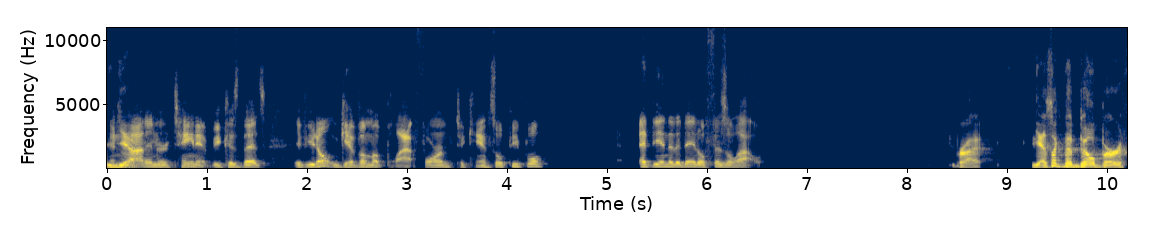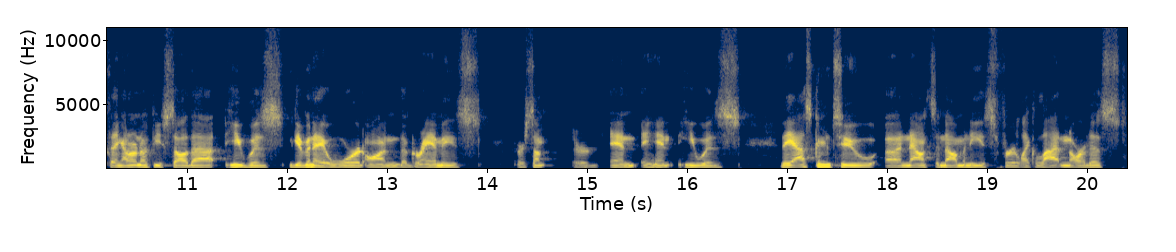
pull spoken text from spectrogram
and yeah, not entertain it because that's if you don't give them a platform to cancel people, at the end of the day, it'll fizzle out. Right. Yeah, it's like the Bill Burr thing. I don't know if you saw that. He was given a award on the Grammys or some, or and and he was. They asked him to uh, announce the nominees for like Latin artists,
